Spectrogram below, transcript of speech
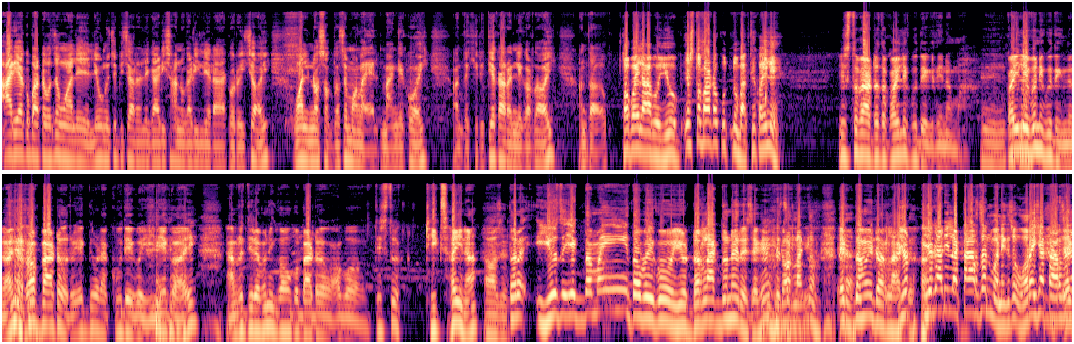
आर्यको बाटोमा चाहिँ उहाँले ल्याउनु चाहिँ बिचराले गाडी सानो गाडी लिएर आएको रहेछ है। उहाँले नसक्दा चाहिँ मलाई हेल्प मागेको है। अन्तखेरि त्यो कारणले गर्दा है। अन्त तपाईँलाई अब यो यस्तो बाटो कुद्नु भएको थियो कहिले? यस्तो बाटो त कहिले कुदेको थिइनँ म। कहिले पनि कुदेको थिइनँ। होइन रफ बाटोहरू एक दुईवटा कुदेको हिँडेको है। हाम्रोतिर पनि गाउँको बाटो अब त्यस्तो ठिक छैन। तर यो चाहिँ एकदमै तपाईँको यो डरलाग्दो नै रहेछ क्या। डरलाग्दो? एकदमै यो डरलाग्दो। यो गाडीलाई टार्जन भनेको चाहिँ हो रहेछ टार्जन।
